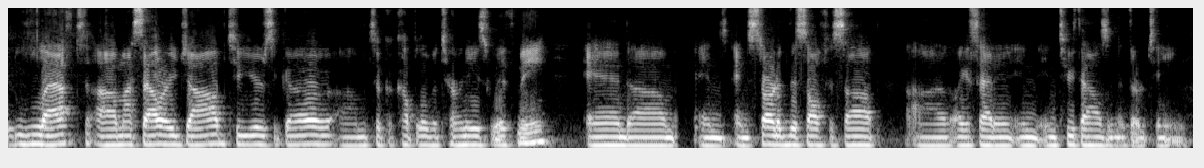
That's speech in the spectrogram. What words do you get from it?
left uh, my salary job two years ago. Um, took a couple of attorneys with me, and um, and and started this office up. Uh, like I said, in, in, in 2013.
